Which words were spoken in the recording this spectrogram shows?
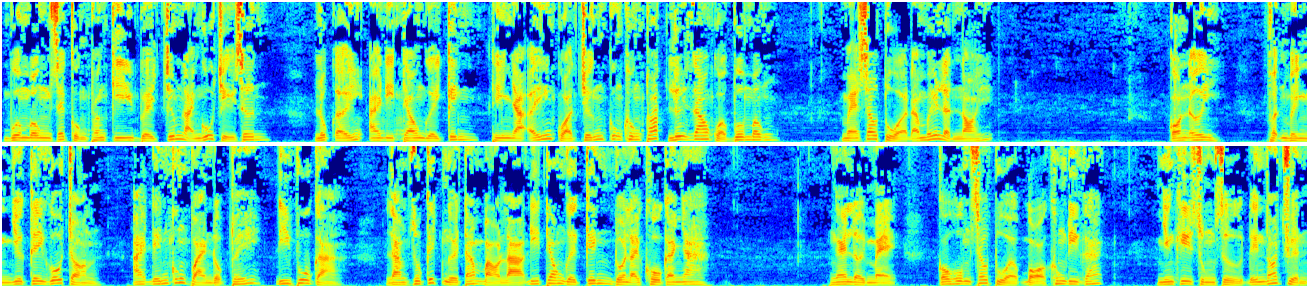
Vua Mông sẽ cùng Phong Kỳ về chiếm lại ngũ chỉ sơn. Lúc ấy ai đi theo người kinh thì nhà ấy quả trứng cũng không thoát lưỡi dao của vua Mông. Mẹ sau tủa đã mấy lần nói. Con ơi, phận mình như cây gỗ tròn, ai đến cũng phải nộp thuế, đi vu cả. Làm du kích người ta bảo là đi theo người kinh rồi lại khổ cả nhà. Nghe lời mẹ, có hôm sau tuổi bỏ không đi gác. Nhưng khi sùng sử đến nói chuyện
